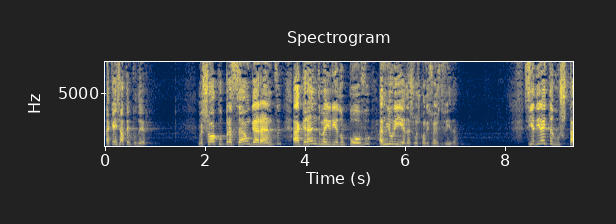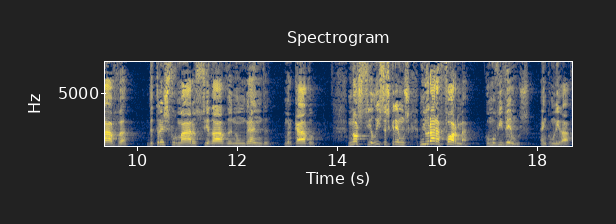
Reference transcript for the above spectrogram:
a quem já tem poder. Mas só a cooperação garante à grande maioria do povo a melhoria das suas condições de vida. Se a direita gostava de transformar a sociedade num grande mercado, nós socialistas queremos melhorar a forma como vivemos em comunidade.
